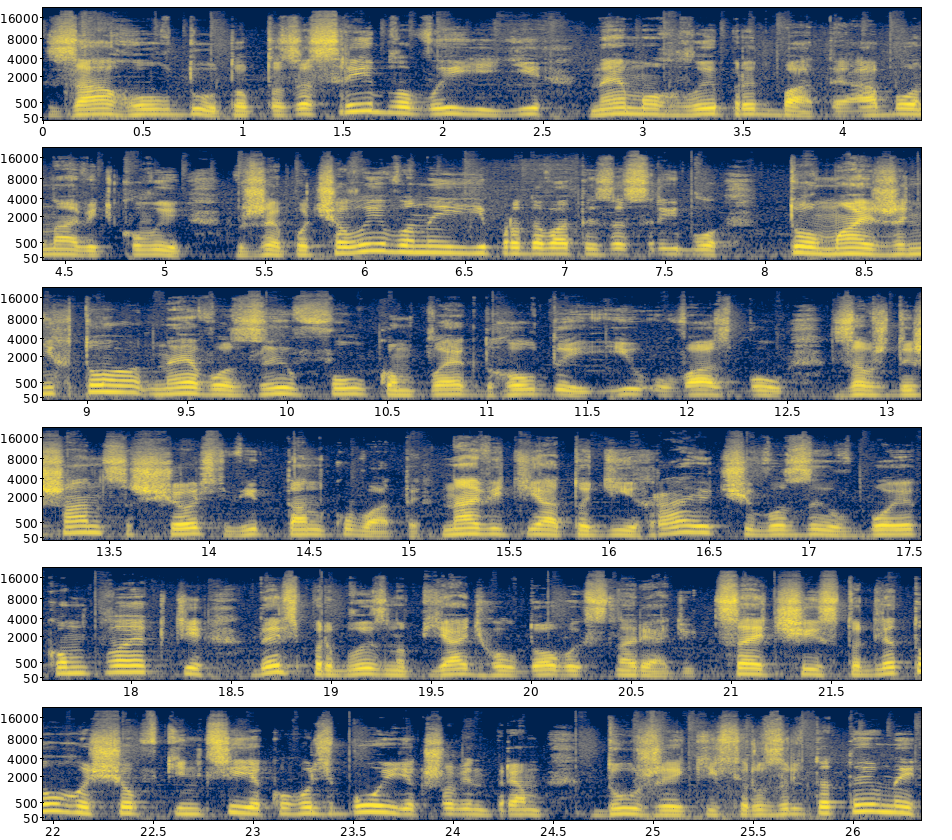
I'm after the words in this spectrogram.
за голду, тобто за срібло ви її не могли придбати. Або навіть коли вже почали вони її продавати за срібло, то майже ніхто не возив фул комплект голди, і у вас був завжди шанс щось відтанкувати. Навіть я тоді граючи, возив в боєкомплекті десь приблизно 5 голдових снарядів. Це чисто для того, щоб в кінці якогось бою, якщо він прям дуже якийсь результативний,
